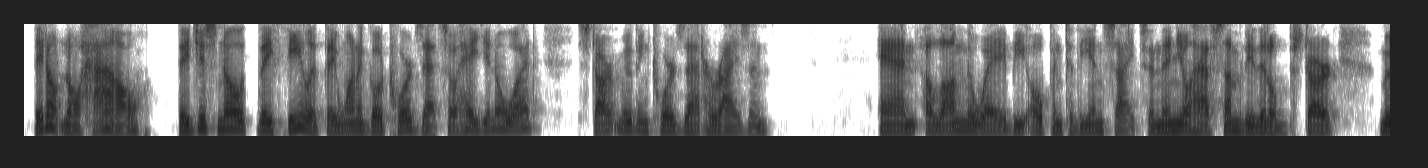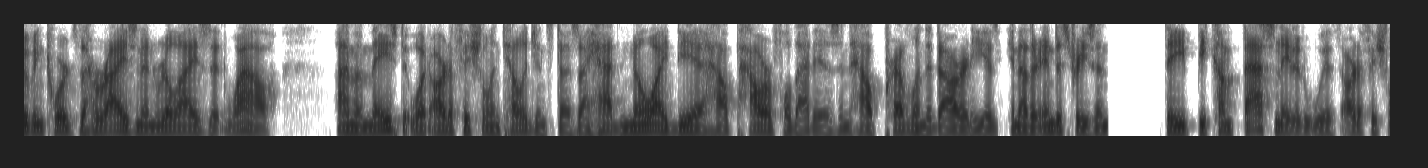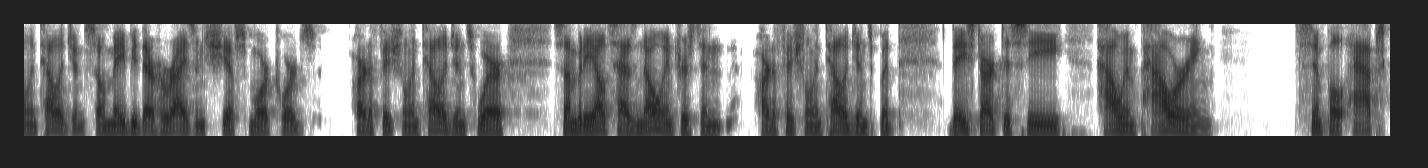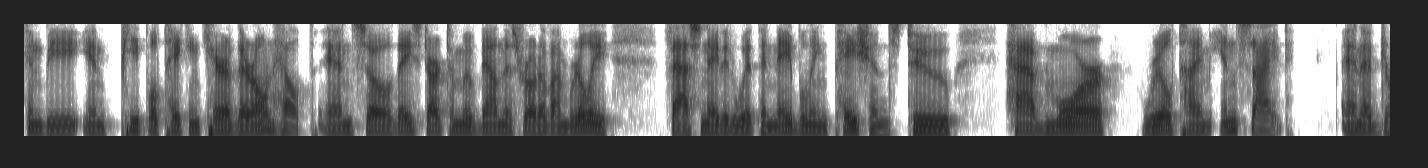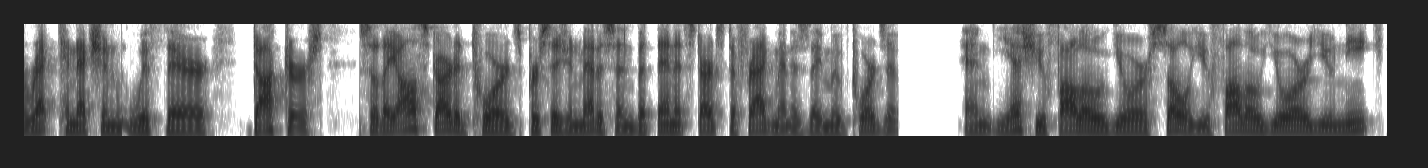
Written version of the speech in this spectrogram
They don't know how, they just know they feel it. They want to go towards that. So, hey, you know what? Start moving towards that horizon. And along the way, be open to the insights. And then you'll have somebody that'll start moving towards the horizon and realize that, wow, I'm amazed at what artificial intelligence does. I had no idea how powerful that is and how prevalent it already is in other industries. And they become fascinated with artificial intelligence. So maybe their horizon shifts more towards artificial intelligence, where somebody else has no interest in artificial intelligence, but they start to see how empowering simple apps can be in people taking care of their own health. And so they start to move down this road of I'm really fascinated with enabling patients to have more real time insight and a direct connection with their doctors. So they all started towards precision medicine, but then it starts to fragment as they move towards it. And yes, you follow your soul, you follow your unique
